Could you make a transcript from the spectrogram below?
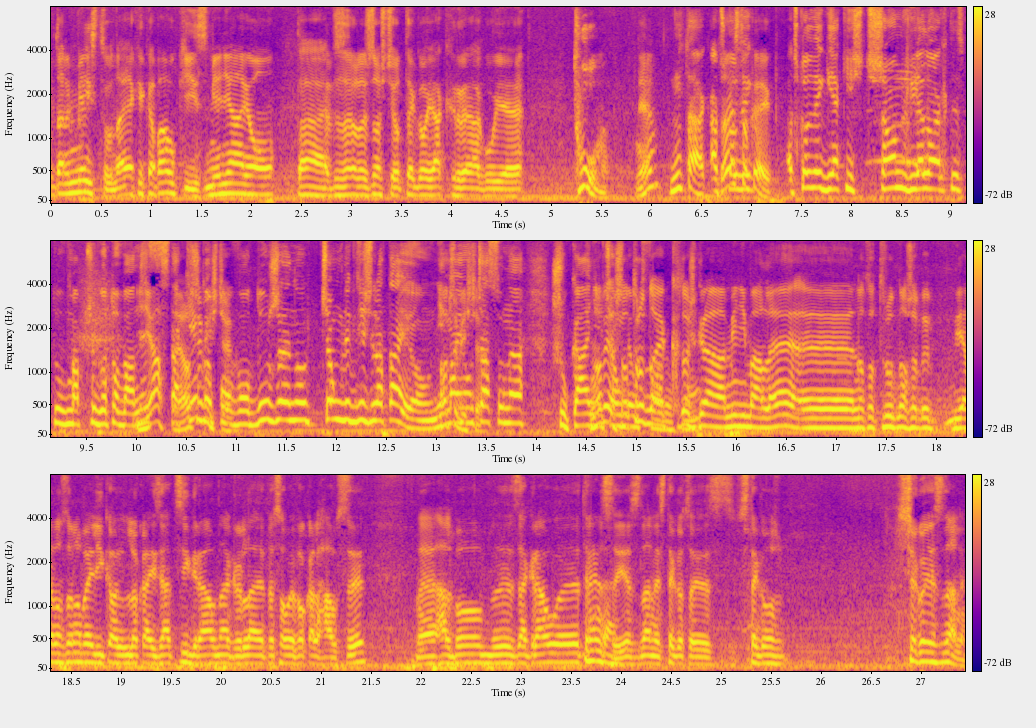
w danym miejscu, na jakie kawałki zmieniają Tak. w zależności od tego, jak reaguje tłum. Nie? No tak, jest aczkolwiek, okej. aczkolwiek jakiś trzon wielu artystów ma przygotowany z Jasne, takiego oczywiście. powodu, że no ciągle gdzieś latają, nie mają Oczywiście. czasu na szukanie No wiesz, no trudno jak utworów, ktoś nie? gra minimale, e, no to trudno, żeby jadąc do nowej lokalizacji grał na wesołe vocal house'y e, albo e, zagrał trensy. tak. Jest znany z tego, co jest, z tego, z czego jest znany.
